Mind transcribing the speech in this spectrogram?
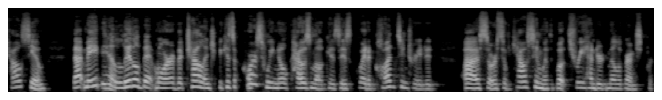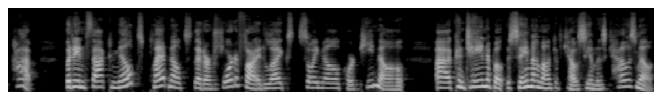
calcium, that may be a little bit more of a challenge because, of course, we know cow's milk is is quite a concentrated uh, source of calcium with about 300 milligrams per cup. But in fact, milks, plant milks that are fortified, like soy milk or pea milk, uh, contain about the same amount of calcium as cow's milk.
